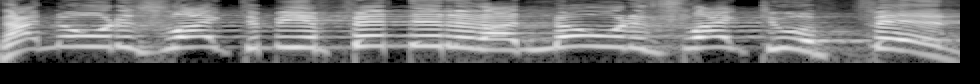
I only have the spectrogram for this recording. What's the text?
I know what it's like to be offended, and I know what it's like to offend.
